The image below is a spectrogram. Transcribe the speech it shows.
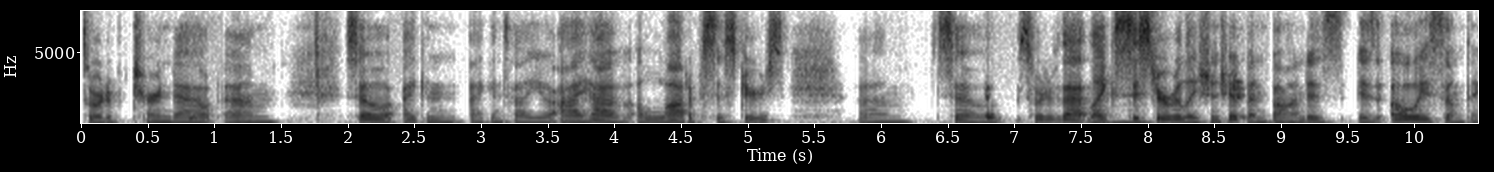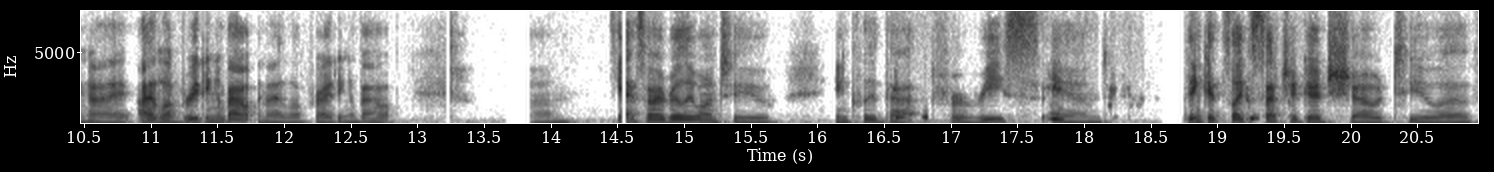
sort of turned out. Um, so I can I can tell you I have a lot of sisters. Um, so sort of that like sister relationship and bond is is always something I I love reading about and I love writing about. Um, yeah, so I really want to include that for Reese, and I think it's like such a good show too of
